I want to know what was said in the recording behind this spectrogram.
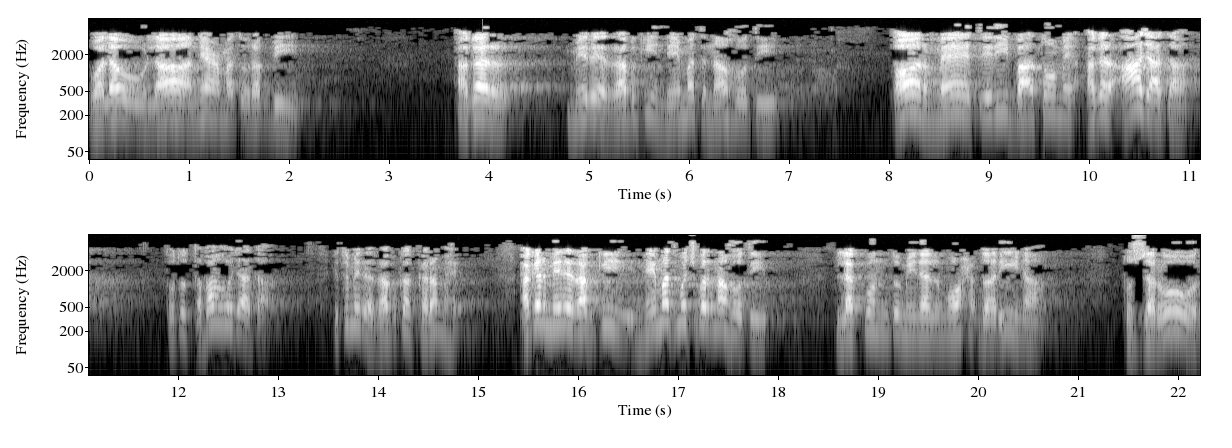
ولو لا نعمت ربی اگر میرے رب کی نعمت نہ ہوتی اور میں تیری باتوں میں اگر آ جاتا تو تو تباہ ہو جاتا۔ یہ تو میرے رب کا کرم ہے۔ اگر میرے رب کی نعمت مجھ پر نہ ہوتی لکن تو مین المحدرین تو ضرور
